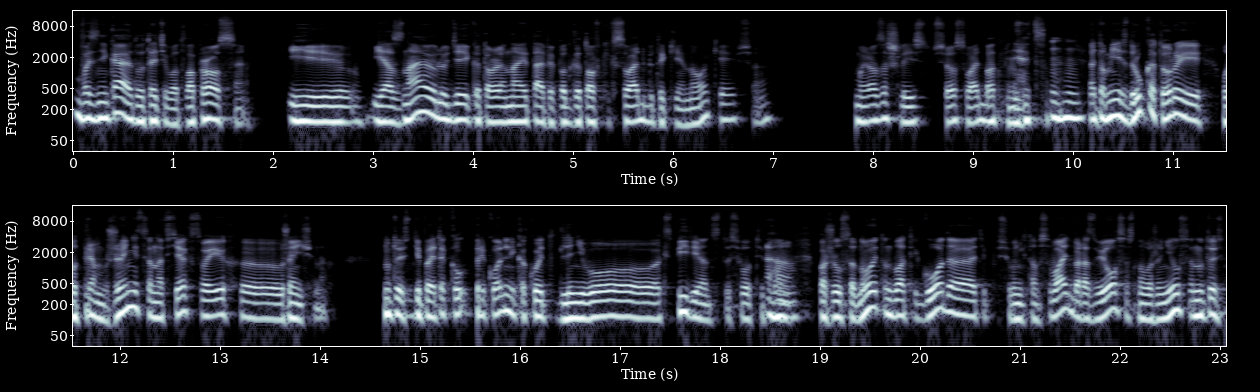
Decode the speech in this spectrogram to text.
возникают вот эти вот вопросы. И я знаю людей, которые на этапе подготовки к свадьбе такие, ну окей, все, мы разошлись, все, свадьба отменяется. Мгм. Это у меня есть друг, который вот прям женится на всех своих э, женщинах. Ну, то есть, типа, это прикольный какой-то для него experience. То есть, вот, типа, Ага. он пожил с одной, там, 2-3 года, типа, все, у них там свадьба, развелся, снова женился. Ну, то есть,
